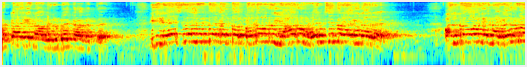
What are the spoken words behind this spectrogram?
ಒಟ್ಟಾಗಿ ನಾವು ಇರಬೇಕಾಗತ್ತೆ ಈ ದೇಶದಲ್ಲಿರ್ತಕ್ಕಂಥ ಬಡವರು ಯಾರು ವಂಚಿತರಾಗಿದ್ದಾರೆ ಅಂತವರಿಗೆ ನಾವೆಲ್ಲರೂ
